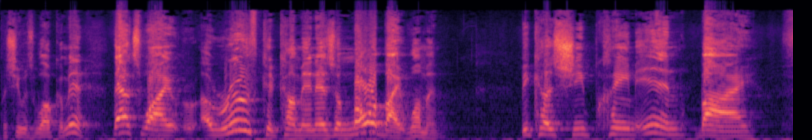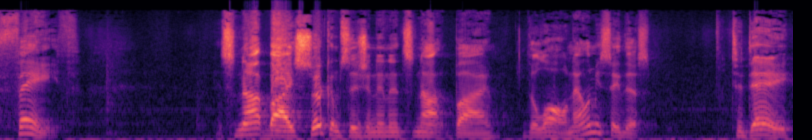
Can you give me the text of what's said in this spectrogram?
but she was welcome in. That's why Ruth could come in as a Moabite woman, because she came in by faith. It's not by circumcision and it's not by the law. Now, let me say this. Today,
